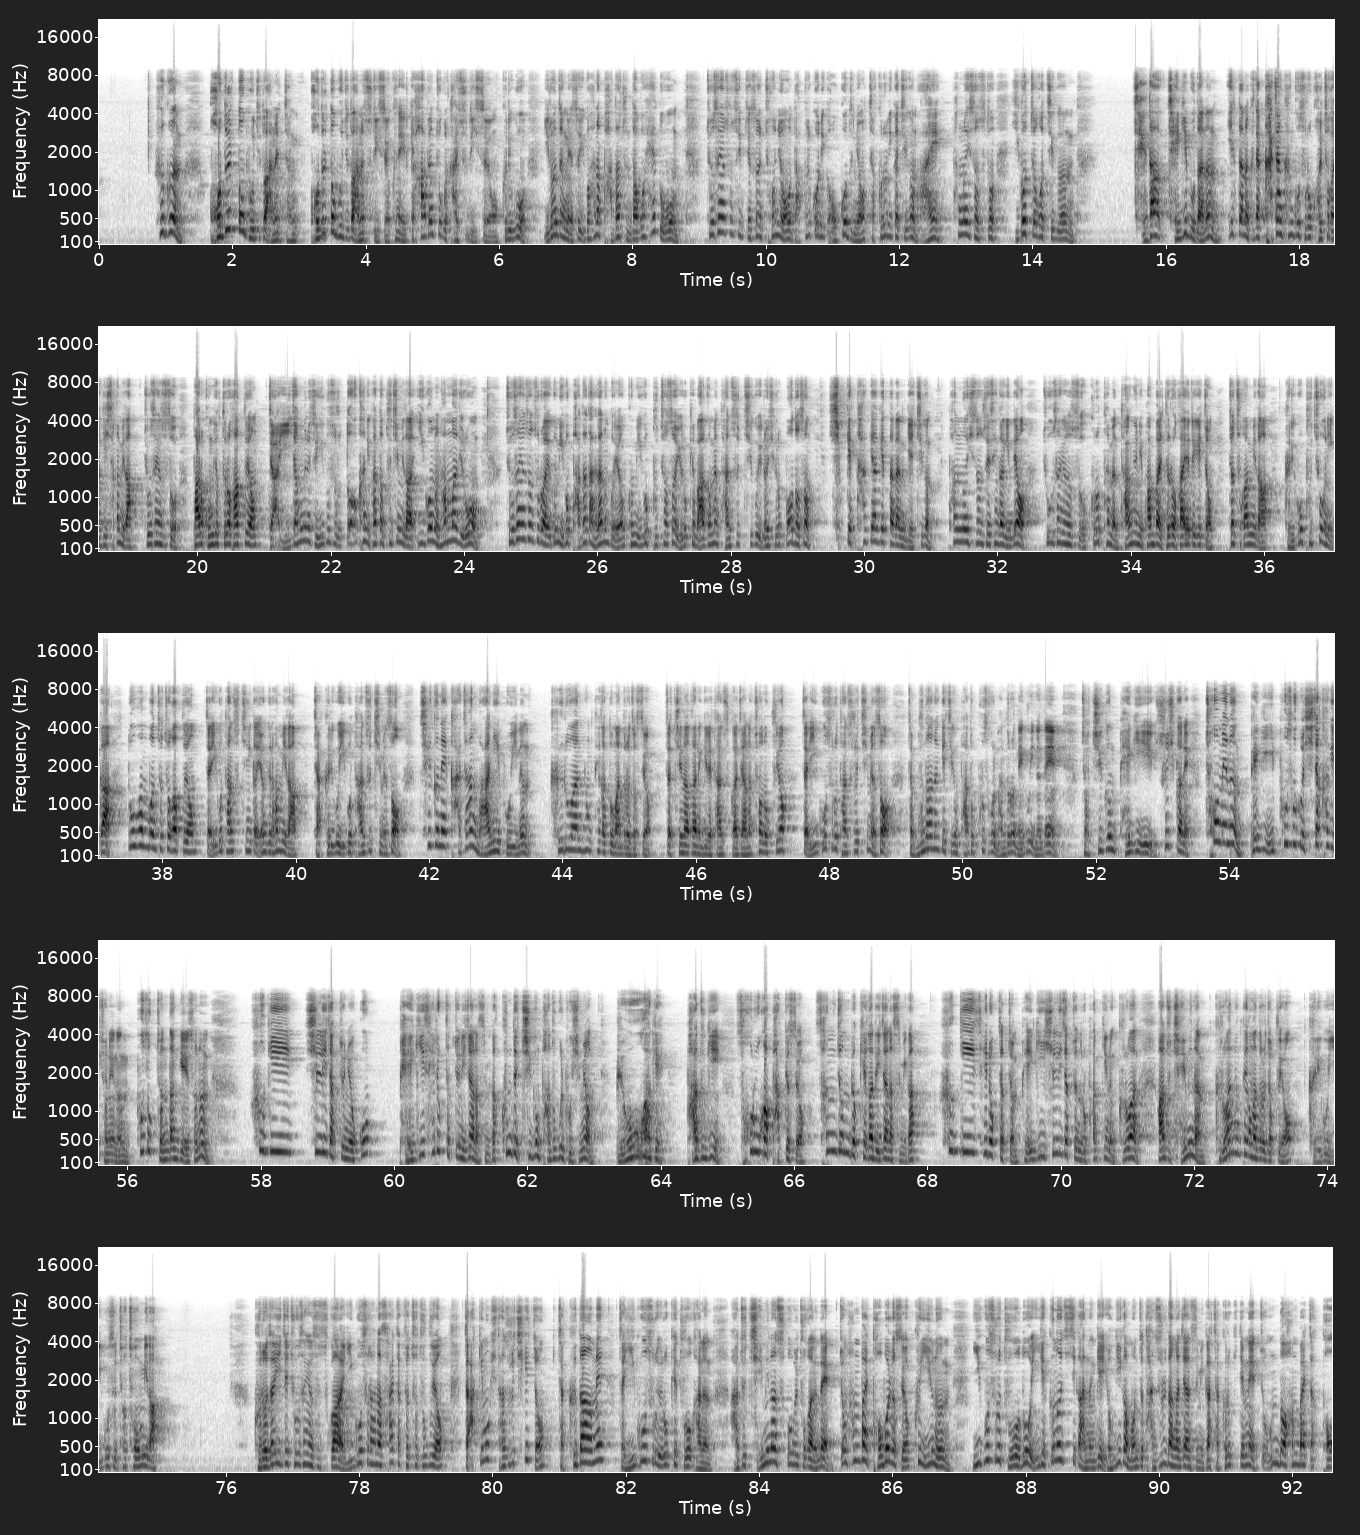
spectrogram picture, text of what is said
흑은 거들떠 보지도 않을 장, 거들떠 보지도 않을 수도 있어요. 그냥 이렇게 하변 쪽을 갈 수도 있어요. 그리고 이런 장면에서 이거 하나 받아준다고 해도 조세현 선수 입장에서는 전혀 나쁠 거리가 없거든요. 자, 그러니까 지금 아예 팡로이 선수도 이것저것 지금 제다, 제기보다는 일단은 그냥 가장 큰 곳으로 걸쳐가기 시작합니다. 조세현 선수 바로 공격 들어갔고요. 자, 이 장면에서 이곳으로 떡하니 갖다 붙입니다. 이거는 한마디로 조상현 선수로 하여금 이거 받아달라는 거예요. 그럼 이거 붙여서 이렇게 막으면 단수 치고 이런 식으로 뻗어서 쉽게 타개하겠다라는 게 지금 팡로시 선수의 생각인데요. 조상현 선수 그렇다면 당연히 반발 들어가야 되겠죠. 저쳐갑니다. 그리고 붙여오니까 또 한번 저쳐갔고요. 자, 이거 단수 치니까 연결합니다. 자, 그리고 이거 단수 치면서 최근에 가장 많이 보이는 그러한 형태가 또 만들어졌어요. 자, 지나가는 길에 단수까지 하나 쳐놓고요. 자, 이곳으로 단수를 치면서 자, 무난하게 지금 바둑 포석을 만들어내고 있는데 자, 지금 백이 순식간에 처음에는 백이 이 포석을 시작하기 전에는 포석 전 단계에서는 흑이 실리 작전이었고 백이 세력 작전이지 않았습니까? 근데 지금 바둑을 보시면 묘하게 바둑이 서로가 바뀌었어요. 상전벽해가 되지 않았습니까? 흑이 세력 작전, 백이 실리 작전으로 바뀌는 그러한 아주 재미난 그러한 형태가 만들어졌고요. 그리고 이곳을 젖혀옵니다. 그러자 이제 조상현 선수가 이곳을 하나 살짝 젖혀두고요. 자, 아낌없이 단수를 치겠죠. 자, 그 다음에, 자, 이곳으로 이렇게 두어가는 아주 재미난 수법을 두고 가는데, 좀 한 발 더 벌렸어요. 그 이유는 이곳으로 두어도 이게 끊어지지가 않는 게 여기가 먼저 단수를 당하지 않습니까? 자, 그렇기 때문에 좀 더 한 발짝 더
